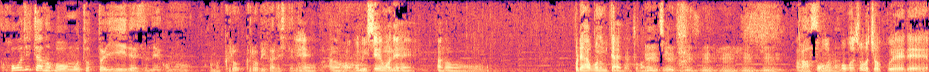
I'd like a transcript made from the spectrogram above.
ほうじ茶の方もちょっといいですね。このこの黒黒光りしてるね方が、あの、お店もね、あの、プレハブみたいなとこうんうんなんですよ。うんうんうんうんうんあそうなんだ。工場直営で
